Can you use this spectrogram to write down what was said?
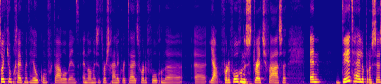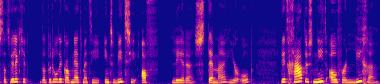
Tot je op een gegeven moment heel comfortabel bent. En dan is het waarschijnlijk weer tijd voor de volgende, uh, ja, voor de volgende stretchfase. En dit hele proces, dat wil ik je, dat bedoelde ik ook net met die intuïtie af leren stemmen hierop. Dit gaat dus niet over liegen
